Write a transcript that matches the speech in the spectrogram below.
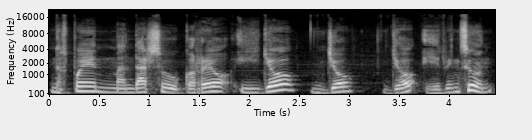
nos pueden mandar su correo y yo, yo, yo, Irving Sun,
